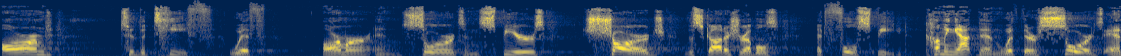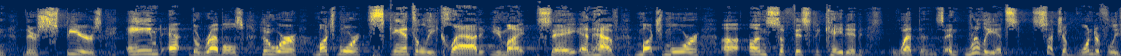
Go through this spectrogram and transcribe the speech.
armed to the teeth with armor and swords and spears, charge the Scottish rebels at full speed, coming at them with their swords and their spears aimed at the rebels who were much more scantily clad, you might say, and have much more uh, unsophisticated weapons. And really, it's such a wonderfully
